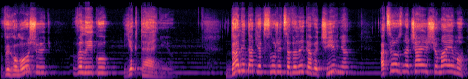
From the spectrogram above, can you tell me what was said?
виголошують велику єктенію. Далі, так як служиться велика вечірня, а це означає, що маємо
